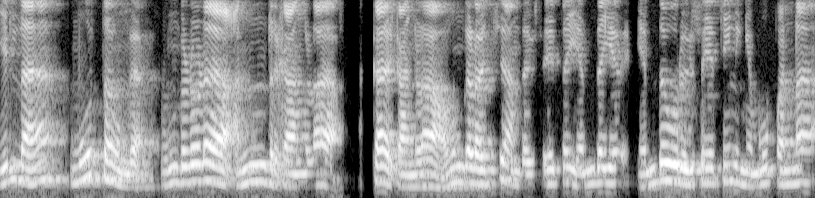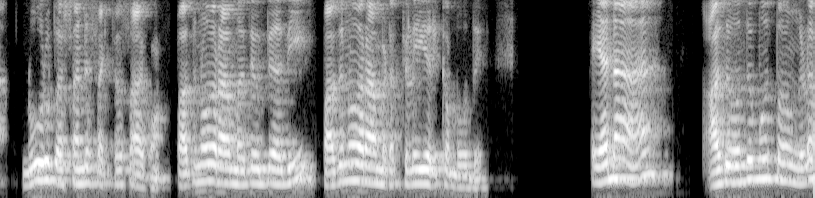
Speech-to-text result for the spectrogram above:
இல்லை மூத்தவங்க உங்களோட அண்ணன் இருக்காங்களா அக்கா இருக்காங்களா அவங்கள வச்சு அந்த விஷயத்த எந்த எந்த ஒரு விஷயத்தையும் நீங்கள் மூவ் பண்ணால் நூறு பர்சன்ட் சக்ஸஸ் ஆகும். பதினோராம் அதிபதி பதினோராம் இடத்துலயே இருக்கும்போது. ஏன்னா அது வந்து மூத்தவங்கள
